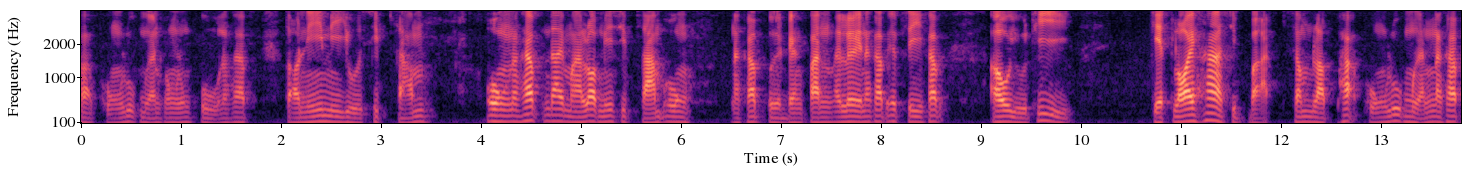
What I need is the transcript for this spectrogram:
พระผงรูปเหมือนของหลวงปู่นะครับ ตอนนี้มีอยู่ 13 องค์นะครับ ได้มารอบนี้ 13 องค์นะครับ เปิดแบ่งปันไปเลยนะครับ FC ครับ เอาอยู่ที่ 750 บาทสำหรับพระผงรูปเหมือนนะครับ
